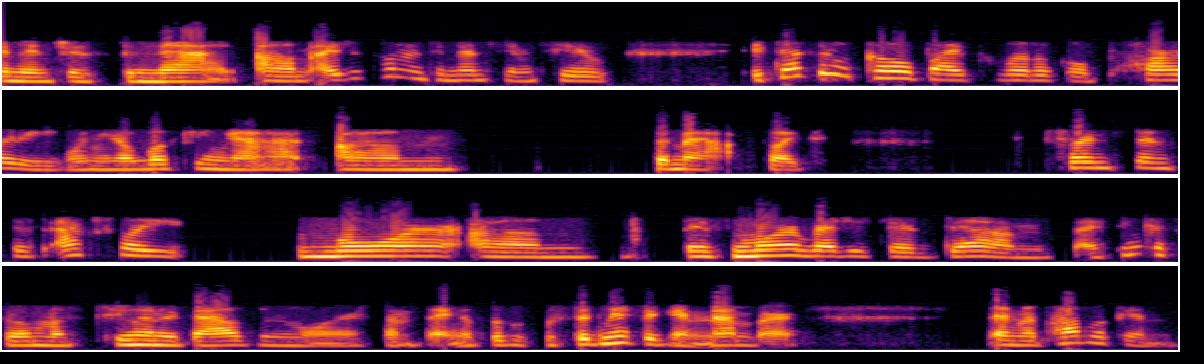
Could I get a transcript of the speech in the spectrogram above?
an interest in that. Um, I just wanted to mention too, it doesn't go by political party when you're looking at um, the maps. Like, for instance, there's actually more. Um, there's more registered Dems. I think it's almost two hundred thousand more or something. It's a significant number than Republicans.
